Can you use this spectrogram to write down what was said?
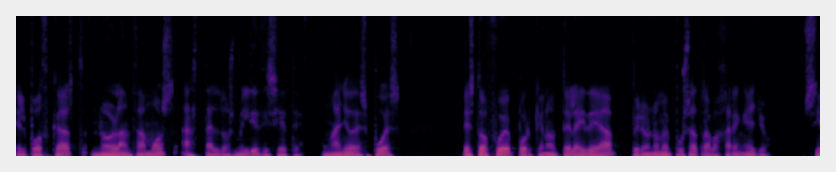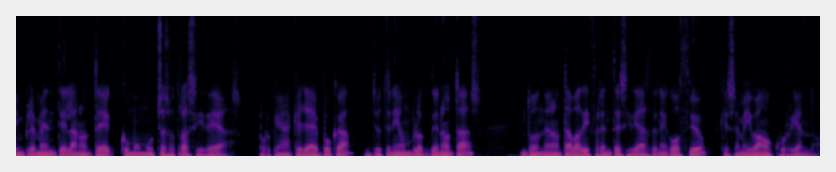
el podcast no lo lanzamos hasta el 2017, un año después. Esto fue porque noté la idea, pero no me puse a trabajar en ello. Simplemente la anoté como muchas otras ideas, porque en aquella época yo tenía un blog de notas donde anotaba diferentes ideas de negocio que se me iban ocurriendo.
